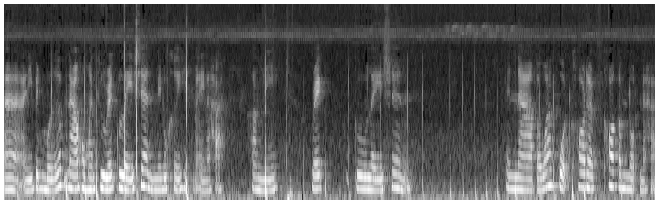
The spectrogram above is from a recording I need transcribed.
อ่า อันนี้เป็น verb noun ของมันคือ regulation ไม่รู้เคยเห็นไหมนะคะคำนี้ regulation เป็น noun แปลว่ากฎข้อข้อกำหนดนะคะ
